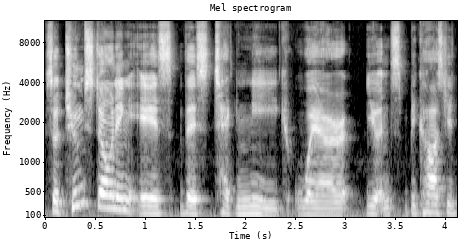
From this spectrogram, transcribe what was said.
So tombstoning is this technique where you, because you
